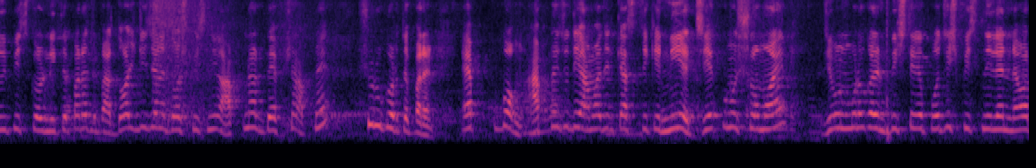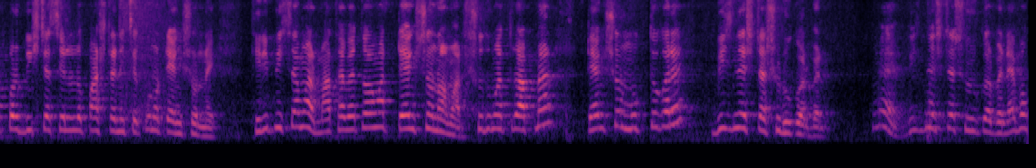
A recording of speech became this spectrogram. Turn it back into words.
দুই পিস করে নিতে পারেন বা দশ ডিজাইনে দশ পিস নিয়ে আপনার ব্যবসা আপনি শুরু করতে পারেন। এবং আপনি যদি আমাদের কাছ থেকে নিয়ে যে কোনো সময়, যেমন মনে করেন বিশ থেকে পঁচিশ পিস নিলেন, নেওয়ার পর বিশটা সেল হলো, পাঁচটা নিচ্ছে কোনো টেনশন নেই। থ্রি পিস আমার, মাথা ব্যথা আমার টেনশন আমার। শুধুমাত্র আপনার টেনশন মুক্ত করে বিজনেসটা শুরু করবেন। হ্যাঁ বিজনেসটা শুরু করবেন। এবং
